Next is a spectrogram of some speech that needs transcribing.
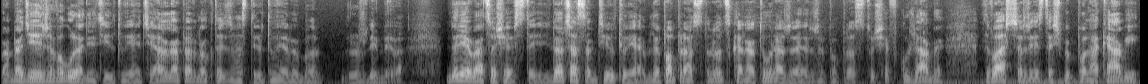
Mam nadzieję, że w ogóle nie tiltujecie, ale na pewno ktoś z was tiltuje, no bo różnie bywa. No nie ma co się wstydzić, no czasem tiltujemy, no po prostu, ludzka natura, że, że po prostu się wkurzamy, zwłaszcza, że jesteśmy Polakami,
